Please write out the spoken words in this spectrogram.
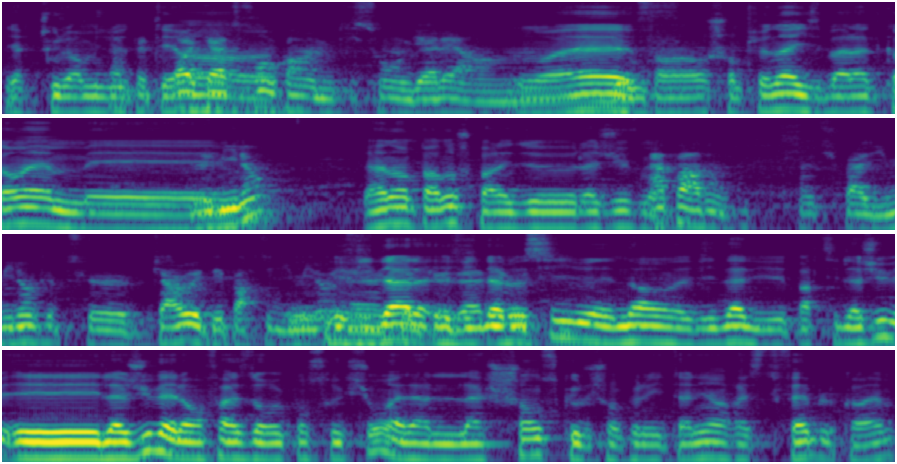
C'est-à-dire que tous leurs milieux Ça de fait terrain. 3-4 euh, ans quand même qu'ils sont en galère. hein. Ouais, enfin en championnat ils se baladent quand même, mais. Le Milan? Ah non, pardon, je parlais de la Juve. moi. Ah, pardon. Tu parlais du Milan parce que Pierrot était parti du Milan. Et il y a Vidal, Vidal années aussi, mais non, mais Vidal il est parti de la Juve. Et la Juve elle est en phase de reconstruction, elle a la chance que le championnat italien reste faible quand même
